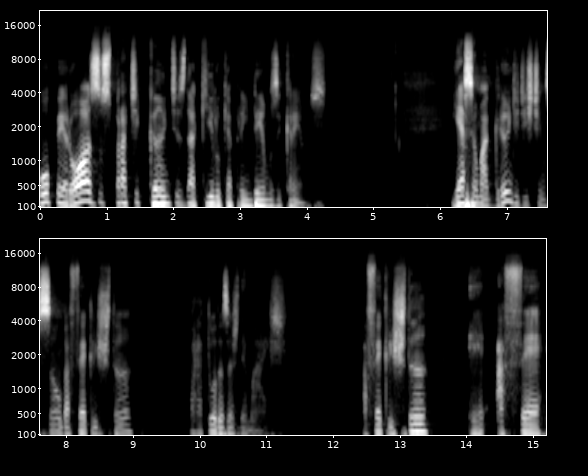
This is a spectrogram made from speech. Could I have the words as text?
operosos praticantes daquilo que aprendemos e cremos. E essa é uma grande distinção da fé cristã para todas as demais. A fé cristã é a fé,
